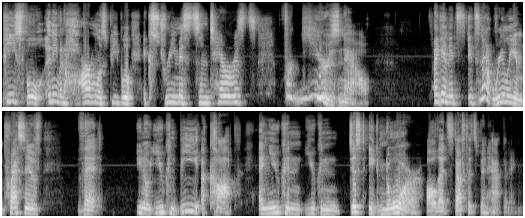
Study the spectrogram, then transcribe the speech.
peaceful and even harmless people extremists and terrorists for years now. Again, it's it's not really impressive that you know you can be a cop and you can you can just ignore all that stuff that's been happening.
